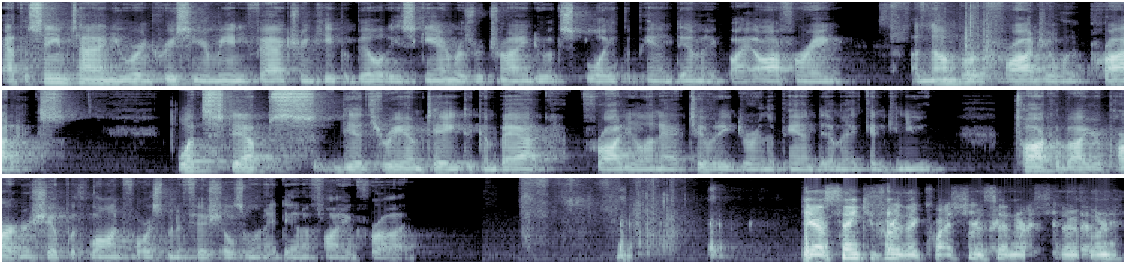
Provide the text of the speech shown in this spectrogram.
At the same time, you were increasing your manufacturing capabilities. Scammers were trying to exploit the pandemic by offering a number of fraudulent products. What steps did 3M take to combat fraudulent activity during the pandemic? And can you talk about your partnership with law enforcement officials when identifying fraud? Yes, thank you for the question, Senator Thune.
